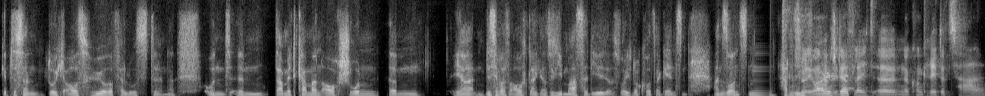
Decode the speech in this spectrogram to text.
gibt es dann durchaus höhere Verluste. Ne? Und ähm, damit kann man auch schon ähm, ja, ein bisschen was ausgleichen. Also die Masse, die, das wollte ich noch kurz ergänzen. Ansonsten hatten Sie die Frage haben Sie da vielleicht äh, eine konkrete Zahl?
